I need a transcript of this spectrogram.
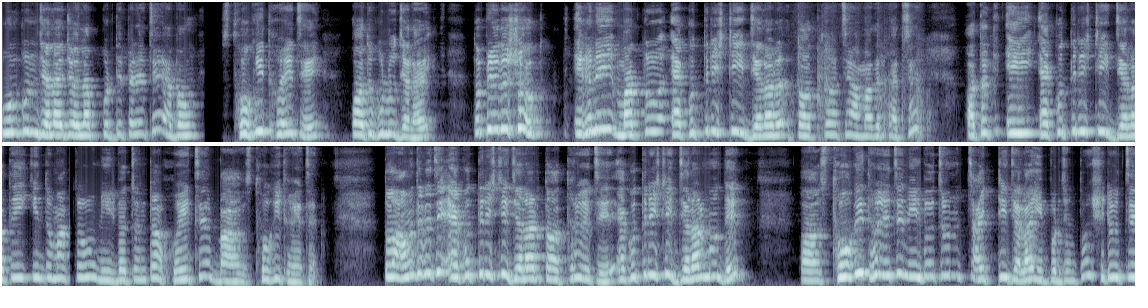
কোন কোন জেলায় জয়লাভ করতে পেরেছে এবং স্থগিত হয়েছে কতগুলো জেলায়? তো প্রিয় দর্শক, এখানে মাত্র একত্রিশটি জেলার তথ্য আছে আমাদের কাছে। অর্থাৎ এই একত্রিশটি জেলাতেই কিন্তু মাত্র নির্বাচনটা হয়েছে বা স্থগিত হয়েছে। তো আমাদের কাছে একত্রিশটি জেলার তথ্য রয়েছে। একত্রিশটি জেলার মধ্যে স্থগিত হয়েছে নির্বাচন চারটি জেলায় এ পর্যন্ত। সেটা হচ্ছে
